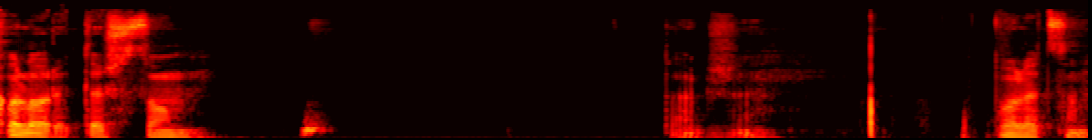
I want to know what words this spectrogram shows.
Kolory też są. Także polecam.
